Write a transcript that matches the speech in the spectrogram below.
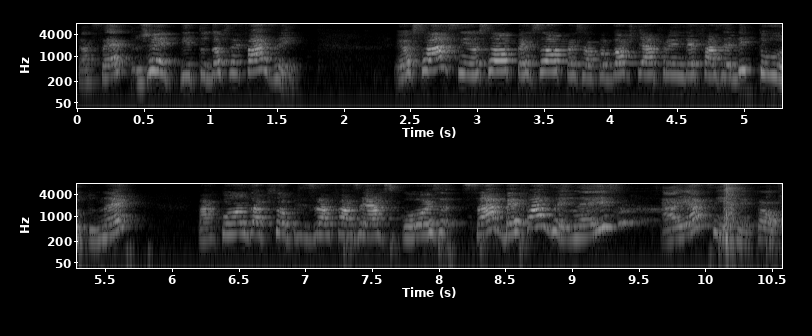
tá certo? Gente, de tudo eu sei fazer. Eu sou assim, eu sou uma pessoa, pessoal, que eu gosto de aprender a fazer de tudo, né? Pra quando a pessoa precisar fazer as coisas, saber fazer, não é isso? Aí é assim, gente, ó.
